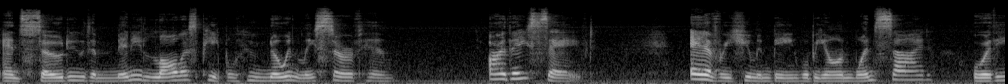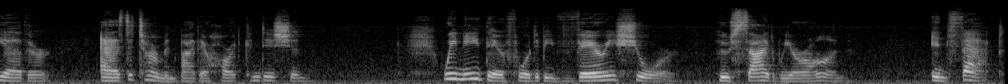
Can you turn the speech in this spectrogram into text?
and so do the many lawless people who knowingly serve him. Are they saved? Every human being will be on one side or the other, as determined by their heart condition. We need, therefore, to be very sure whose side we are on. In fact,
